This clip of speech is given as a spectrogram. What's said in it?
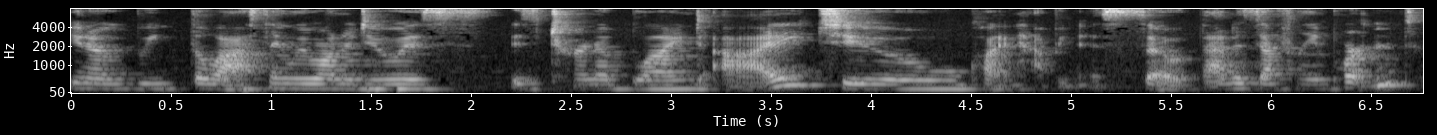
you know, we the last thing we want to do is is turn a blind eye to client happiness. So that is definitely important.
